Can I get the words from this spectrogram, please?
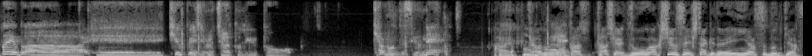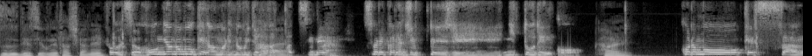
例えば、えー、9ページのチャートで言うと、キャノンですよね。はい。キャノンはた、確かに増額修正したけど、円安分ってやつですよね、確かね。そうですよ。本業の儲けがあんまり伸びてなかったんですよね。はい、それから10ページ、日東電工。はい。これも決算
